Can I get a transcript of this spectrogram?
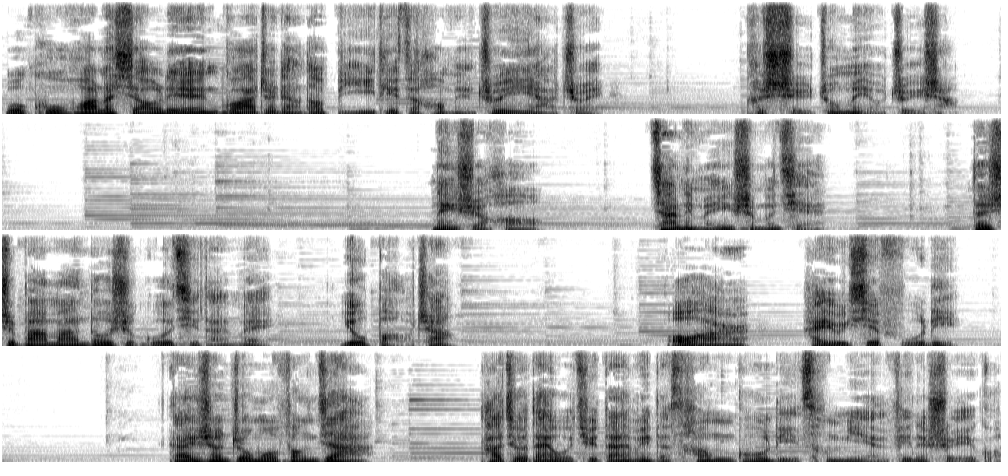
我哭花了小脸，挂着两道鼻涕在后面追呀追，可始终没有追上。那时候。家里没什么钱，但是爸妈都是国企单位，有保障，偶尔还有一些福利。赶上周末放假，他就带我去单位的仓库里蹭免费的水果。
